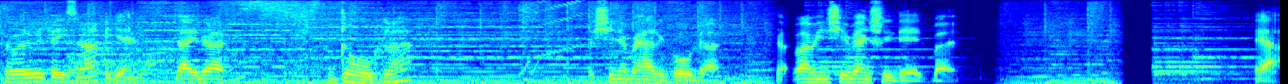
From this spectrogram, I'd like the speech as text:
So what are we facing off again? Diduck. Golduck? She never had a Golduck. I mean, she eventually did, but... Yeah.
